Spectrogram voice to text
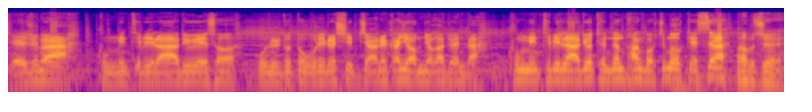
재준아, 국민TV 라디오에서 오늘도 또 우리를 씹지 않을까 염려가 된다. 국민TV 라디오 듣는 방법 좀 없겠어? 아버지,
